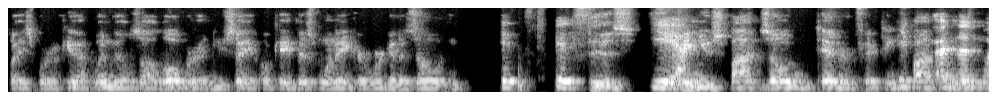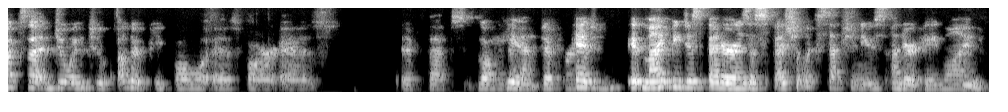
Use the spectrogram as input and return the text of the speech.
place where if you have windmills all over and you say, okay, this one acre, we're gonna zone It's, it's, this. yeah, Can you spot zone ten or fifteen It- spots? and then over? what's that doing to other people as far as. If that's zoned Yeah. different. It- it might be just better as a special exception use under A one.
